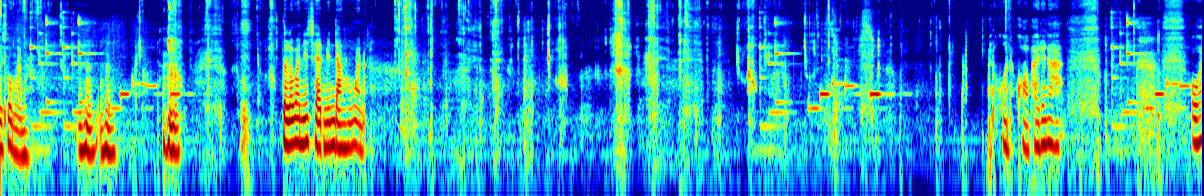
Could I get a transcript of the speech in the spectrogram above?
รส่งอะไรมาอือหืออือหืออือหือแต่ละวันนี้แชทมิ้นท์ดังทั้งวันอะทุกคนขออภัยด้วยนะคะ โอ้ย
